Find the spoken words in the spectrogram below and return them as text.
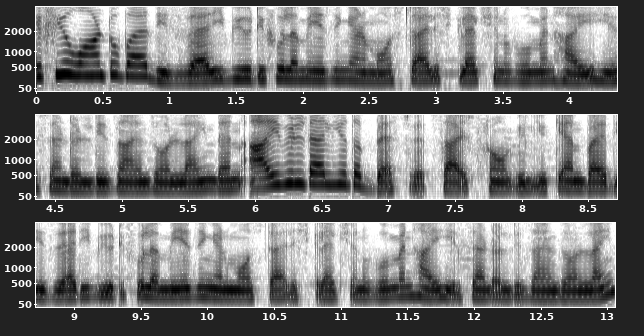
if you want to buy this very beautiful, amazing and most stylish collection of women high heel sandal designs online, then I will tell you the best websites from where you can buy this very beautiful, amazing and most stylish collection of women high heel sandal designs online.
